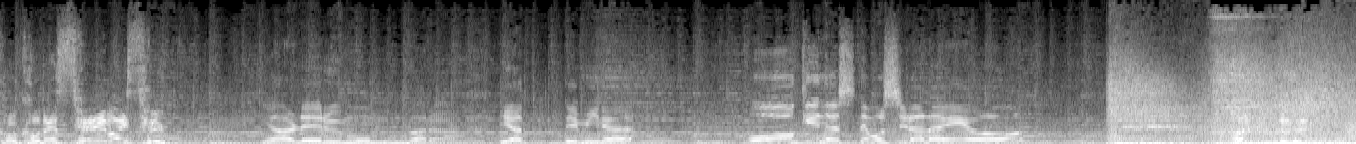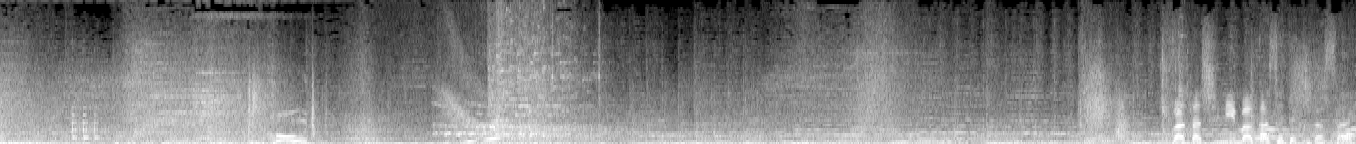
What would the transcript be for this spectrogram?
ここで成敗する。やれるもんならやってみな。大怪我しても知らないよ。ほん私に任せてください。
